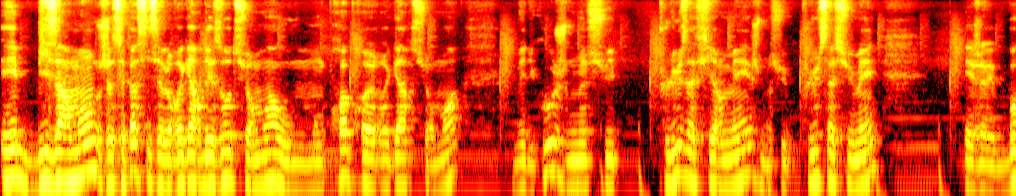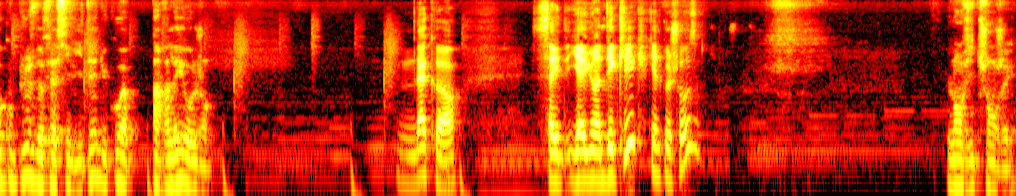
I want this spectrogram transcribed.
et bizarrement, je ne sais pas si c'est le regard des autres sur moi ou mon propre regard sur moi, mais du coup, je me suis plus affirmé, je me suis plus assumé, et j'avais beaucoup plus de facilité du coup à parler aux gens. D'accord. Il y a eu un déclic, quelque chose? L'envie de changer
